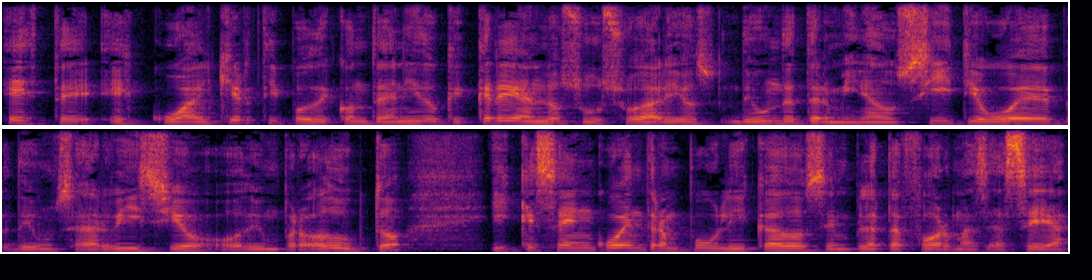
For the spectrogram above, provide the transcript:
Este es cualquier tipo de contenido que crean los usuarios de un determinado sitio web, de un servicio o de un producto y que se encuentran publicados en plataformas, ya sea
